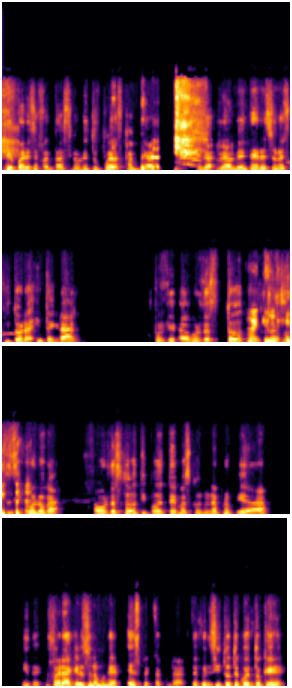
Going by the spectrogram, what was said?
que parece fantástico que tú puedas cambiar, o sea, realmente eres una escritora integral, porque abordas todo, además de psicóloga, abordas todo tipo de temas con una propiedad y fuera de que eres una mujer espectacular. Te felicito, te cuento que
